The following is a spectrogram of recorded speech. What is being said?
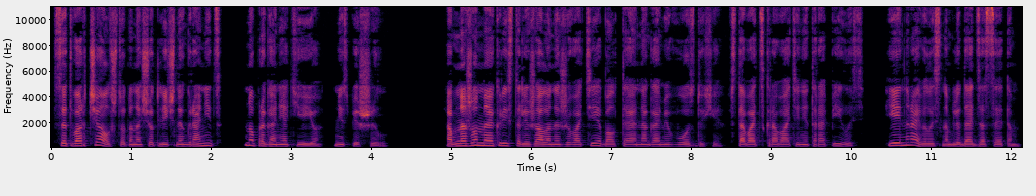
Сет ворчал что-то насчет личных границ, но прогонять ее не спешил. Обнаженная Криста лежала на животе, болтая ногами в воздухе. Вставать с кровати не торопилась. Ей нравилось наблюдать за Сетом.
